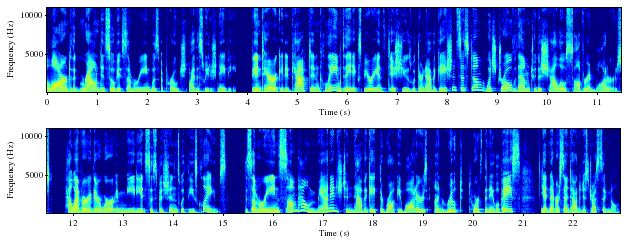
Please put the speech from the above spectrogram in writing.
Alarmed, the grounded Soviet submarine was approached by the Swedish Navy. The interrogated captain claimed they experienced issues with their navigation system, which drove them to the shallow sovereign waters. However, there were immediate suspicions with these claims. The submarine somehow managed to navigate the rocky waters en route towards the naval base, yet never sent out a distress signal.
